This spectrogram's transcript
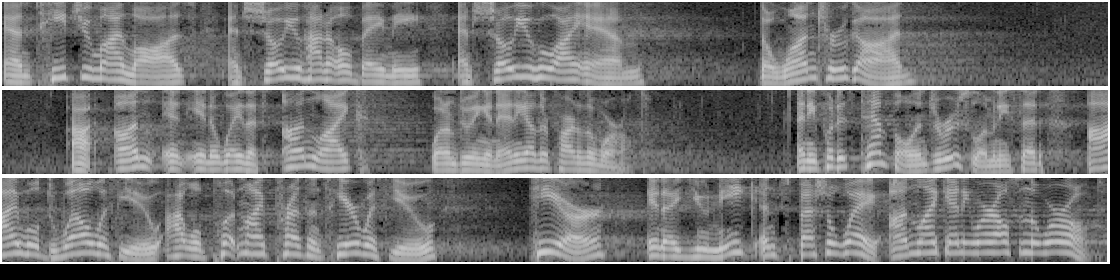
and teach you my laws and show you how to obey me and show you who I am, the one true God, uh, un, in, in a way that's unlike what I'm doing in any other part of the world. And he put his temple in Jerusalem and he said, I will dwell with you, I will put my presence here with you, here in a unique and special way, unlike anywhere else in the world.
